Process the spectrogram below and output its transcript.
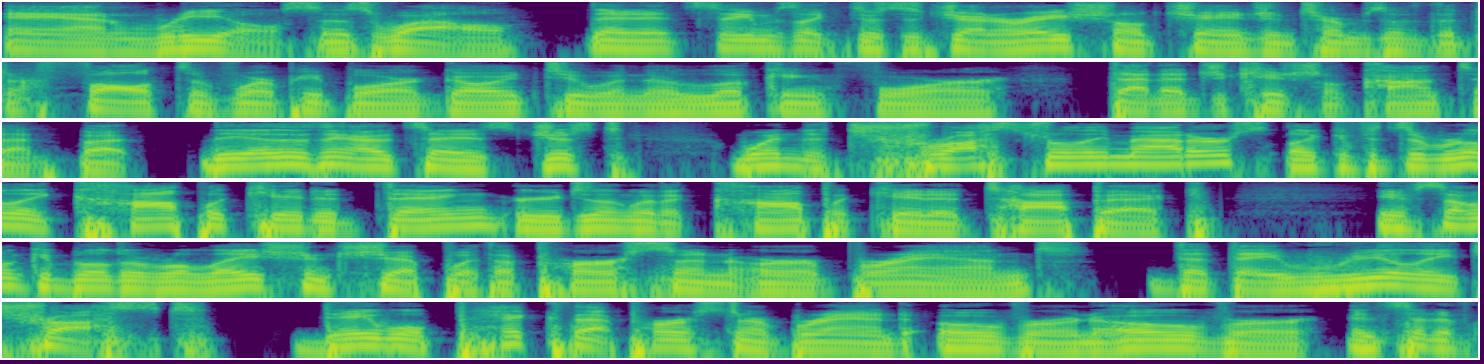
and Reels as well. Then it seems like there's a generational change in terms of the default of where people are going to when they're looking for that educational content. But the other thing I would say is just when the trust really matters, like if it's a really complicated thing or you're dealing with a complicated topic, if someone can build a relationship with a person or a brand that they really trust, they will pick that person or brand over and over instead of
